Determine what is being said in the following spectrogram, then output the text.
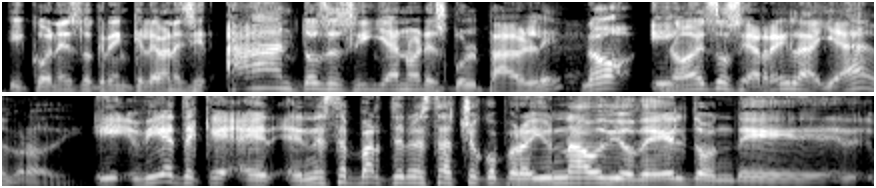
y con eso creen que le van a decir, ah, entonces sí, ya no eres culpable. No, y, no, eso se arregla ya, Brody. Y fíjate que en esta parte no está Choco, pero hay un audio de él donde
